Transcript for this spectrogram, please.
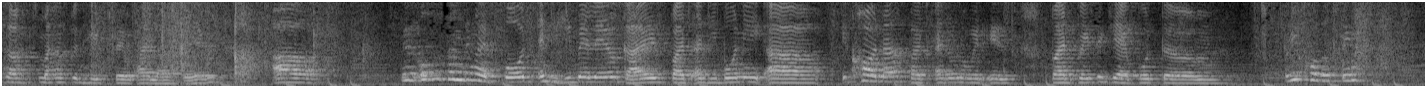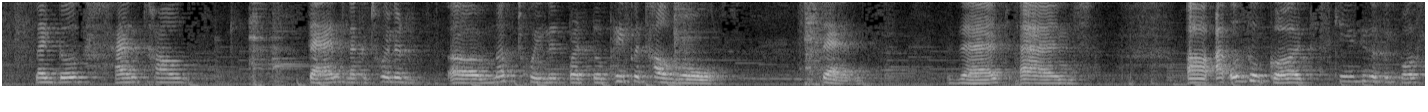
plant. My husband hates them, I love them. Uh, there's also something I bought and Libeleo guys, but Andiboni uh Icona, but I don't know what it is. But basically I bought the um, what do you call those things? Like those hand towels stand, like a toilet uh not toilet, but the paper towel rolls stands. That and uh, I also got can you see the big box?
